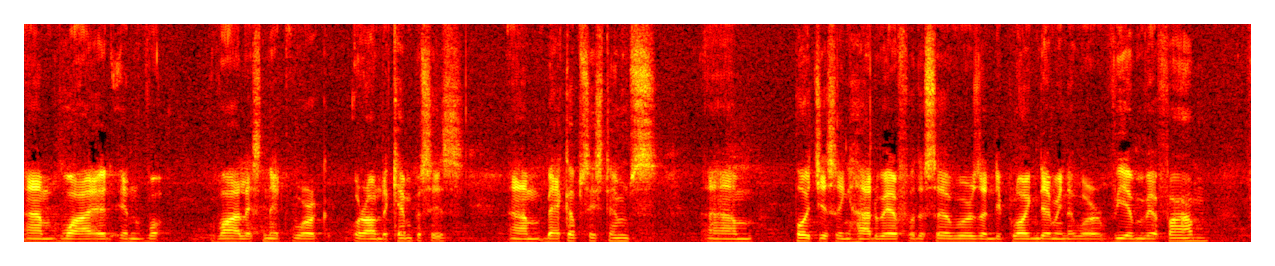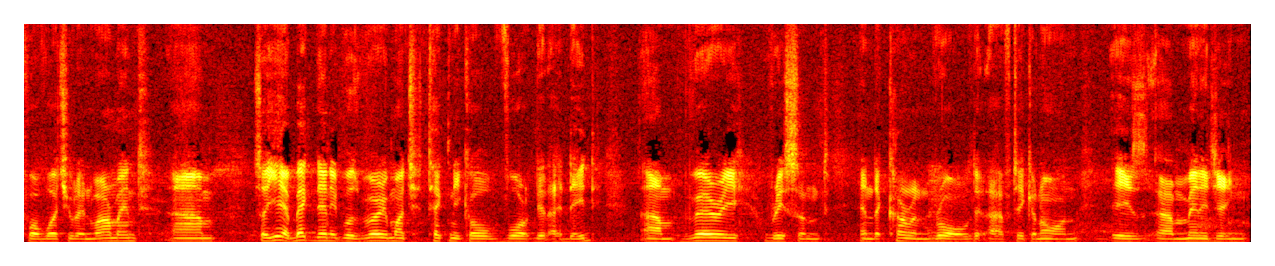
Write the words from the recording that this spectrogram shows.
um, wired and wireless network around the campuses, um, backup systems, um, purchasing hardware for the servers and deploying them in our VMware farm for virtual environment. Um, so yeah, back then it was very much technical work that I did. Um, very recent and the current role that I've taken on is um, managing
